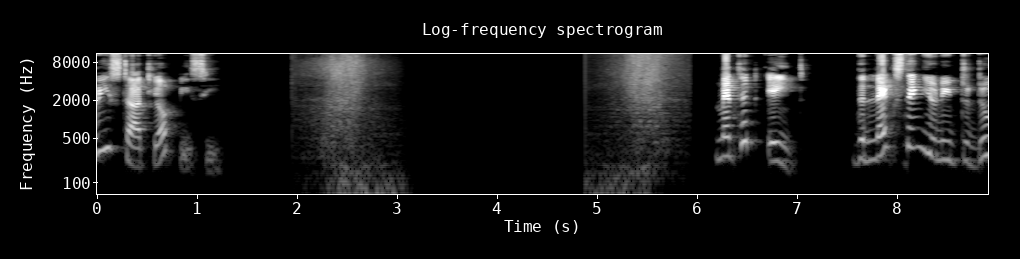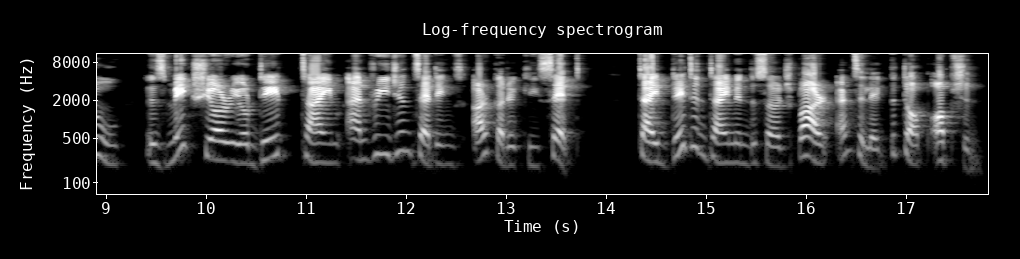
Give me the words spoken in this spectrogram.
Restart your PC. Method 8. The next thing you need to do is make sure your date, time and region settings are correctly set. Type date and time in the search bar and select the top option.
